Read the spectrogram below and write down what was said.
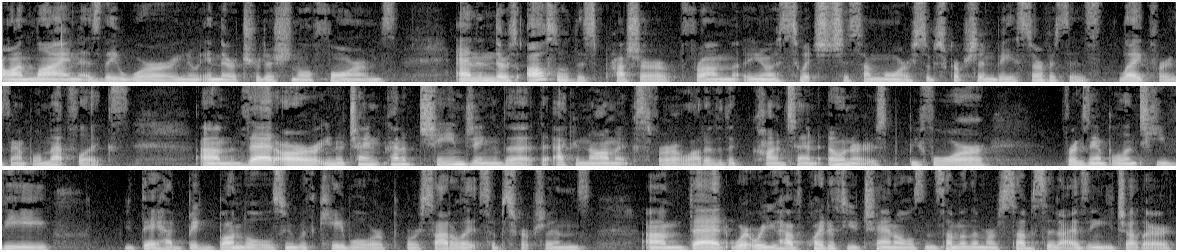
online as they were you know in their traditional forms. And then there's also this pressure from you know a switch to some more subscription-based services, like for example Netflix, um, that are you know ch- kind of changing the the economics for a lot of the content owners. Before for example, in TV, they had big bundles with cable or, or satellite subscriptions um, that where, where you have quite a few channels and some of them are subsidizing each other.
